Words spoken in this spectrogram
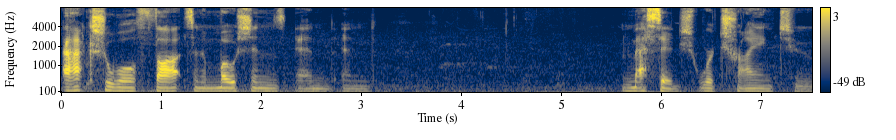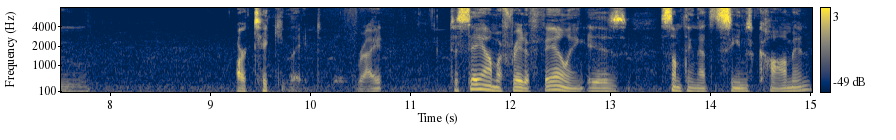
actual thoughts and emotions and, and message we're trying to articulate, right? To say I'm afraid of failing is something that seems common,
